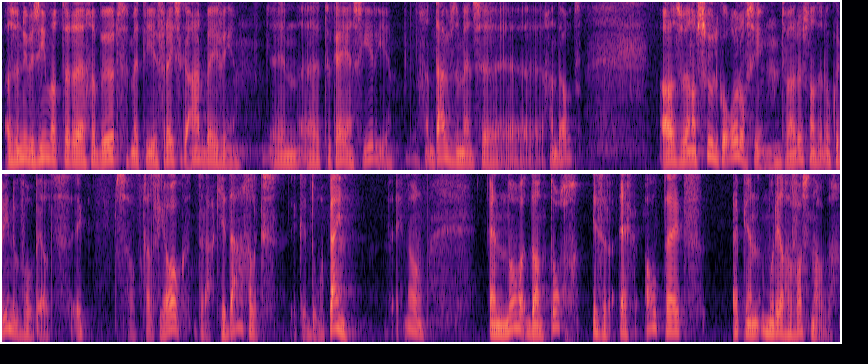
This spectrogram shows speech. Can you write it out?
Als we nu zien wat er uh, gebeurt met die vreselijke aardbevingen in uh, Turkije en Syrië. Gaan duizenden mensen uh, gaan dood. Als we een afschuwelijke oorlog zien, van Rusland en Oekraïne bijvoorbeeld. Ik, dat geldt voor jou ook, dat raak je dagelijks. Ik doe me pijn, enorm. En dan toch is er echt altijd, heb je een moreel gevast nodig.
